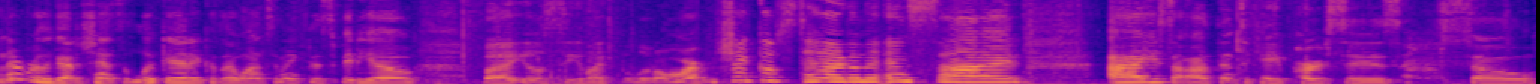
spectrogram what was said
never really got a chance to look at it because I wanted to make this video, but you'll see like the little Marc Jacobs tag on the inside. I used to authenticate purses, so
